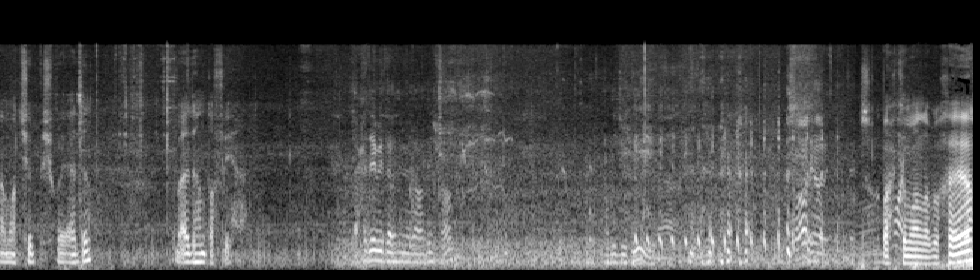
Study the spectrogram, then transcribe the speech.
على ما تشب شوي عدل. بعدها نطفيها. أحد يبي 330 شباب هذا جديد صبحكم الله بالخير.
